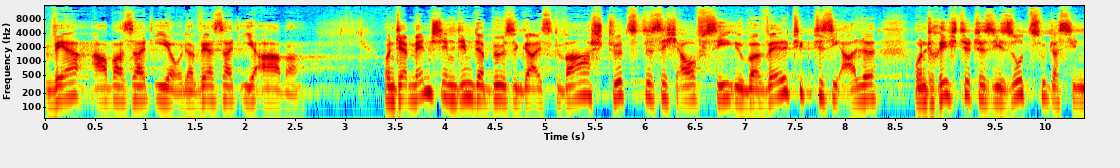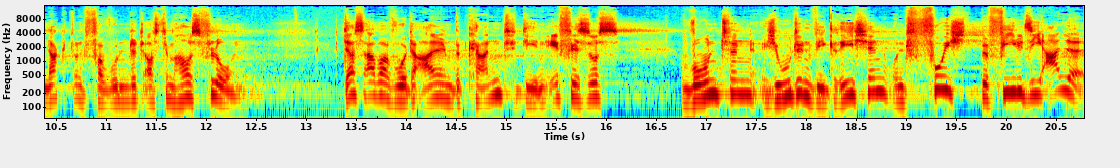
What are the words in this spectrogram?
wer aber seid ihr oder wer seid ihr aber? Und der Mensch, in dem der böse Geist war, stürzte sich auf sie, überwältigte sie alle und richtete sie so zu, dass sie nackt und verwundet aus dem Haus flohen. Das aber wurde allen bekannt, die in Ephesus wohnten, Juden wie Griechen, und Furcht befiel sie alle.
